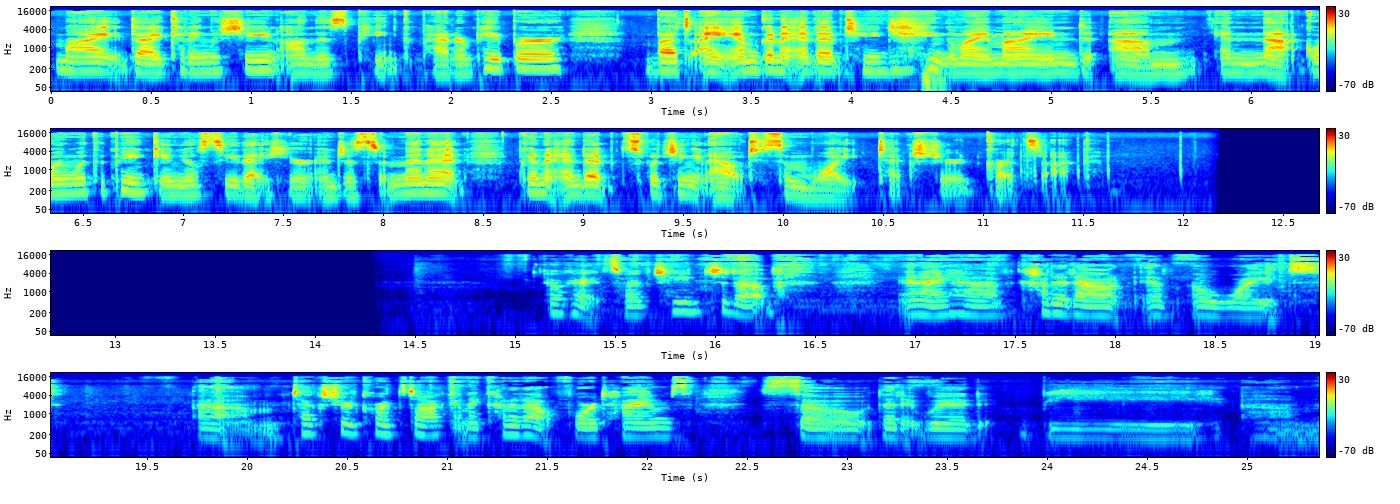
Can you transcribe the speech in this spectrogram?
my die cutting machine on this pink pattern paper, but I am going to end up changing my mind um, and not going with the pink, and you'll see that here in just a minute. I'm going to end up switching it out to some white textured cardstock. Okay, so I've changed it up, and I have cut it out of a white um, textured cardstock, and I cut it out four times so that it would be... Um,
